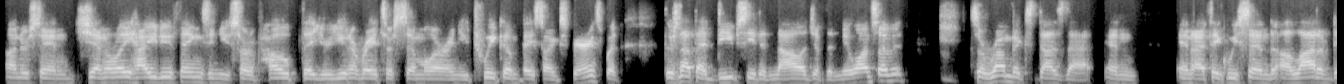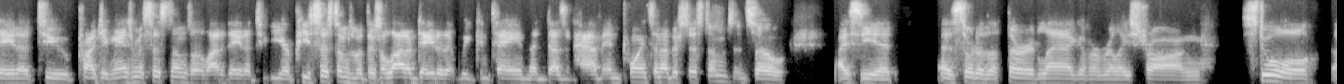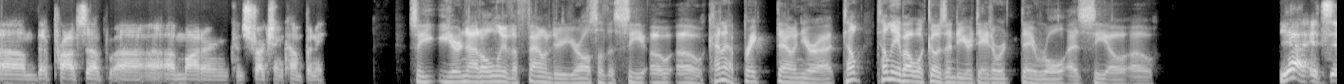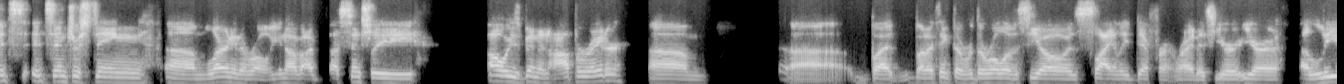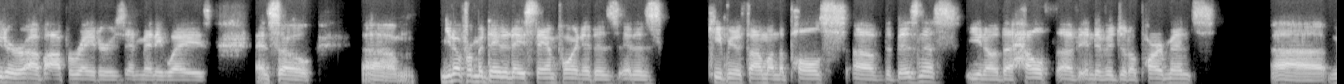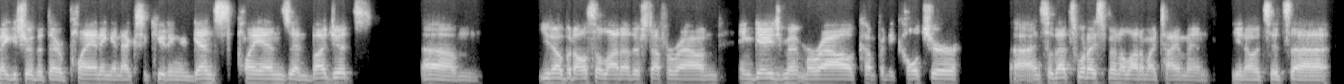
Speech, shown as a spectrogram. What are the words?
understand generally how you do things and you sort of hope that your unit rates are similar and you tweak them based on experience but there's not that deep seated knowledge of the nuance of it. So Rhumbix does that and and i think we send a lot of data to project management systems a lot of data to erp systems but there's a lot of data that we contain that doesn't have endpoints in other systems and so i see it as sort of the third leg of a really strong stool um, that props up uh, a modern construction company. So you're not only the founder, you're also the COO. Kind of break down your uh, tell tell me about what goes into your day to day role as COO. Yeah, it's it's it's interesting um, learning the role. You know, I've, I've essentially always been an operator, um, uh, but but I think the the role of a CEO is slightly different, right? It's you're you're a leader of operators in many ways, and so um, you know from a day to day standpoint, it is it is keeping your thumb on the pulse of the business. You know the health of individual departments, uh, making sure that they're planning and executing against plans and budgets. Um, you know, but also a lot of other stuff around engagement, morale, company culture uh, and so that's what I spend a lot of my time in. You know, it's it's uh,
